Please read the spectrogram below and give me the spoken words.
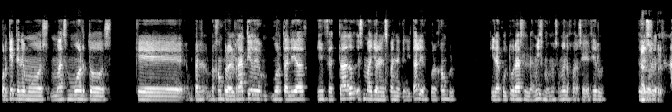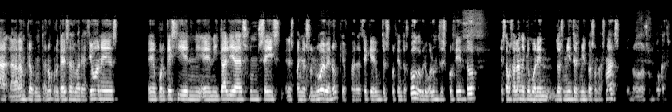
¿por qué tenemos más muertos que, por por ejemplo, el ratio de mortalidad infectado es mayor en España que en Italia, por ejemplo? Y la cultura es la misma, más o menos, por así decirlo. Entonces, Claro, esa es la, la gran pregunta, ¿no? ¿Por qué hay esas variaciones? Eh, ¿por qué si en, en Italia es un 6, en España son 9, ¿no? Que parece que un 3% es poco, pero igual un 3% estamos hablando que mueren 2.000, 3.000 personas más, que no son pocas.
